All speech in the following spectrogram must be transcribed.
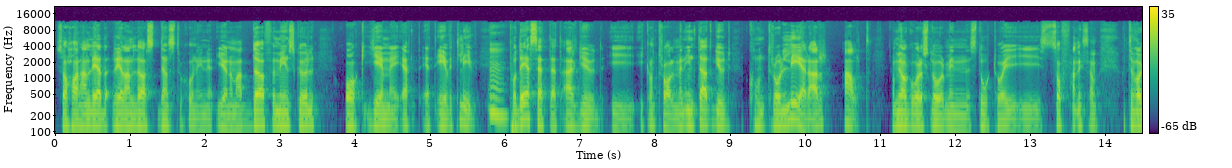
så har han led, redan löst den situationen genom att dö för min skull, och ge mig ett, ett evigt liv. På det sättet är Gud i, i kontroll, men inte att Gud kontrollerar allt. Om jag går och slår min stortå i, i soffan, liksom, att det var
